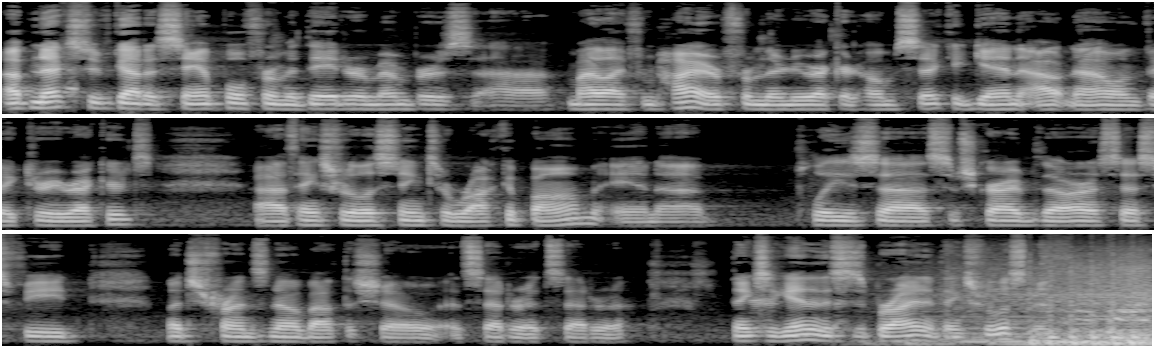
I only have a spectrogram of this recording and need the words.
up next, we've got a sample from A Day to Remember's uh, "My Life from Hire" from their new record "Homesick." Again, out now on Victory Records. Uh, thanks for listening to Rocket Bomb and please uh, subscribe to the RSS feed, let your friends know about the show, etc., etc. Thanks again. This is Brian, and thanks for listening.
